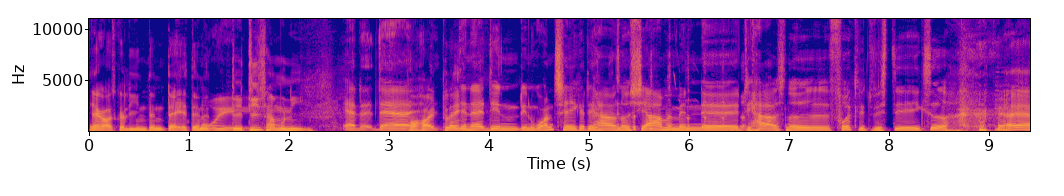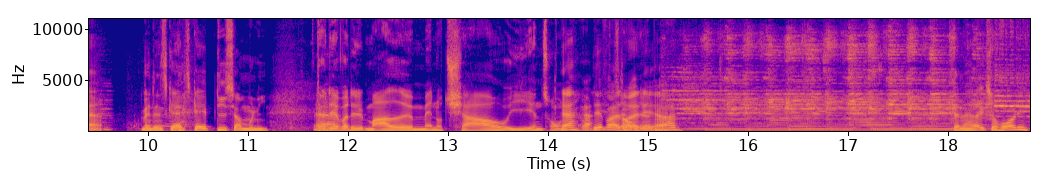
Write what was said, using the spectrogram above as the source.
Jeg kan også godt lide den. Den dag, den er, Ui. det er disharmoni ja, der, der er, på højt plan. den er, det, er en, det er en one-take, og det har jo noget charme, men øh, det har også noget frygteligt, hvis det ikke sidder. Ja, ja. Men den skal skabe disharmoni. Det er der, hvor det er meget uh, Manu Chao i introen. Ja, det er faktisk rigtigt, ja. Den er heller ikke så hurtig.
